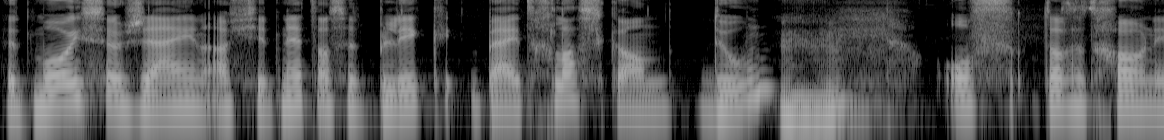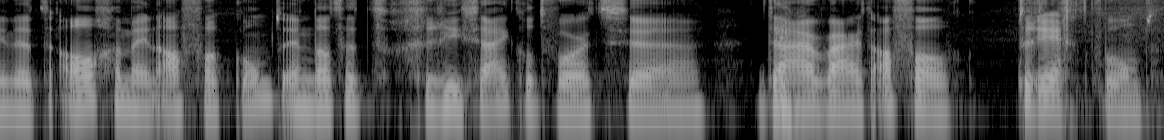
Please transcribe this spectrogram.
Het mooiste zou zijn als je het net als het blik bij het glas kan doen. Mhm. Of dat het gewoon in het algemeen afval komt en dat het gerecycled wordt eh, daar waar het afval terecht komt.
